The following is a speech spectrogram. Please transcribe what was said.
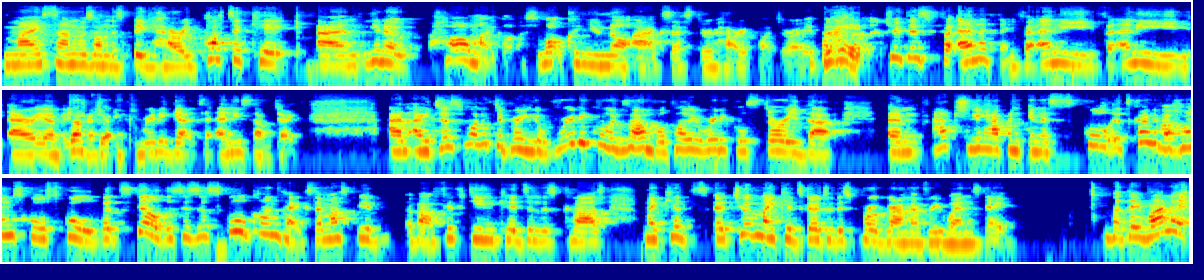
my son was on this big Harry Potter kick, and you know, oh my gosh, what can you not access through Harry Potter, right? But right. the truth is, for anything, for any for any area of interest, subject. you can really get to any subject. And I just wanted to bring a really cool example, tell you a really cool story that um, actually happened in a school. It's kind of a homeschool school, but still, this is a school context. There must be about 15 kids in this class. My kids, uh, two of my kids go to this program every Wednesday, but they run it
